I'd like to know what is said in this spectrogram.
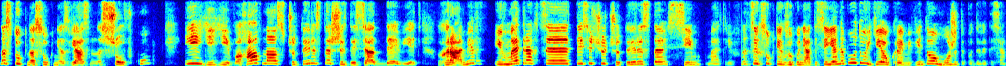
Наступна сукня зв'язана з шовку, і її вага в нас 469 грамів, і в метрах це 1407 метрів. На цих сукнях зупинятися я не буду, є окремі відео, можете подивитися.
